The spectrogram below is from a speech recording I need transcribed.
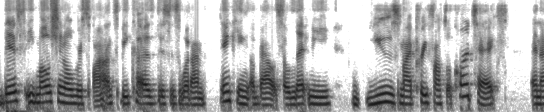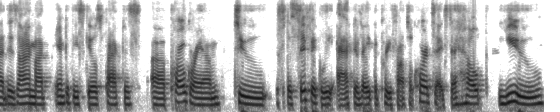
this emotional response because this is what I'm thinking about. So let me use my prefrontal cortex and I designed my empathy skills practice uh, program to specifically activate the prefrontal cortex to help you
